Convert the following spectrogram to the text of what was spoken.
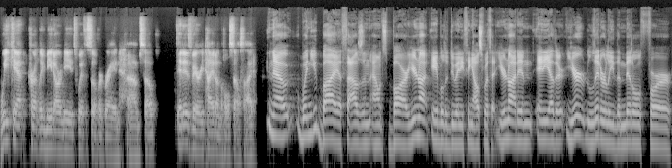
we can't currently meet our needs with silver grain. Um, so it is very tight on the wholesale side. Now, when you buy a thousand ounce bar, you're not able to do anything else with it. You're not in any other, you're literally the middle for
